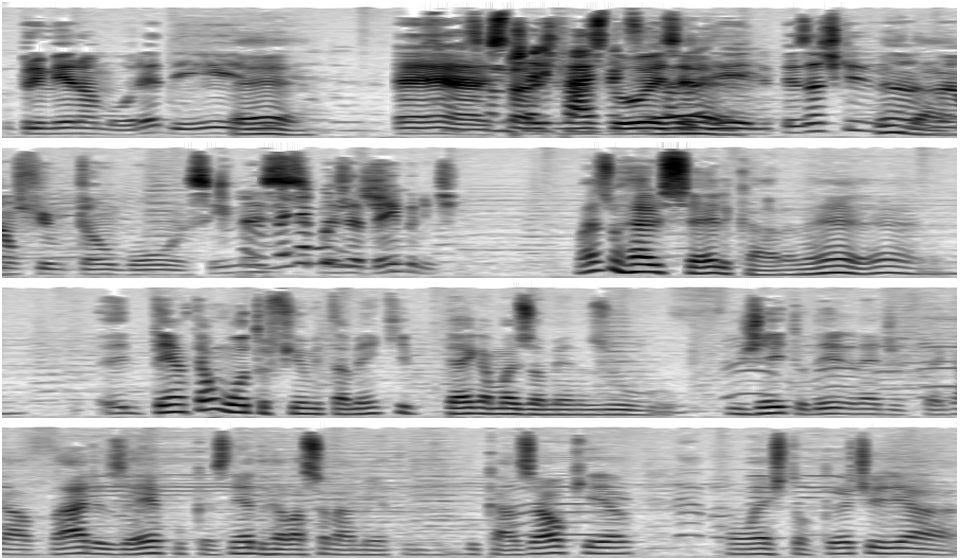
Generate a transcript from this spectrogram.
O primeiro amor é dele. É. É, a história de Michelle nós dois é você dele. Apesar de que não, não é um filme tão bom assim, mas, mas é mas é bem bonitinho. bonitinho. Mas o Harry Sally, cara, né? é- Ele tem até um outro filme também que pega mais ou menos o, o jeito dele, né? De pegar várias épocas né, do relacionamento do, do casal, que é com Ashton Kutcher e a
